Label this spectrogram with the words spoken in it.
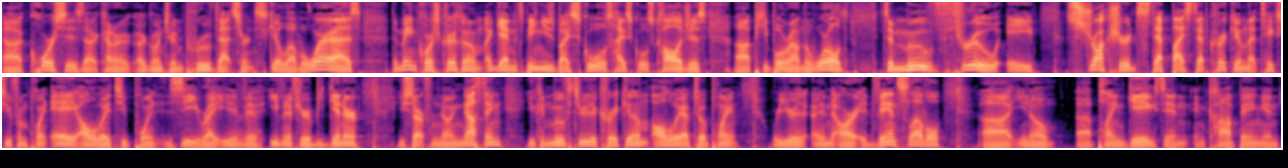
uh, courses that are kind of are going to improve that certain skill level. Whereas the main course curriculum, again, it's being used by schools, high schools, colleges, uh, people around the world to move through a structured step by step curriculum that takes you from point A all the way to point Z, right? Even if, even if you're a beginner, you start from knowing nothing, you can move through the curriculum all the way up to a point where you're in our advanced level, uh, you know, uh, playing gigs and, and comping and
